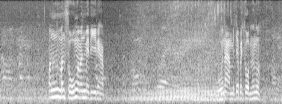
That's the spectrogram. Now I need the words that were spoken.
เอาอันนี้มันมันสูงอะมันไม่ดีนะครับมันสูงด้วยโอ้โหน้ำมันจะไปท่วมทั้งนู้น นั่นแหละ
